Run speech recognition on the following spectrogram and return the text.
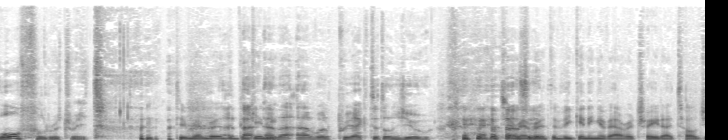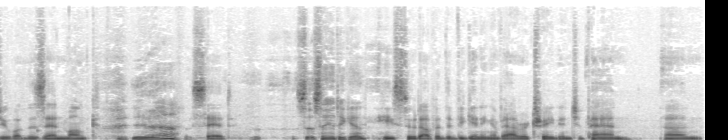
awful retreat. Do you remember at the beginning? and I, I will project it on you. Do you remember at the beginning of our retreat, I told you what the Zen monk Yeah. said? So say it again. He stood up at the beginning of our retreat in Japan. Um,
